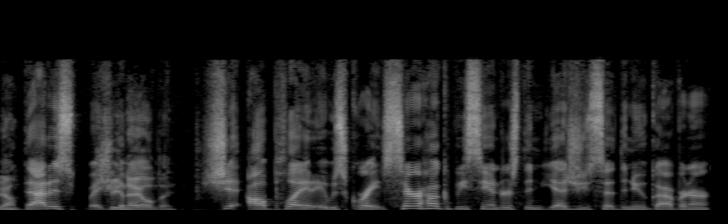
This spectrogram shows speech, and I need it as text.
Yeah. That is She the- nailed it. She, I'll play it. It was great. Sarah Huckabee Sanders, then as you said, the new governor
